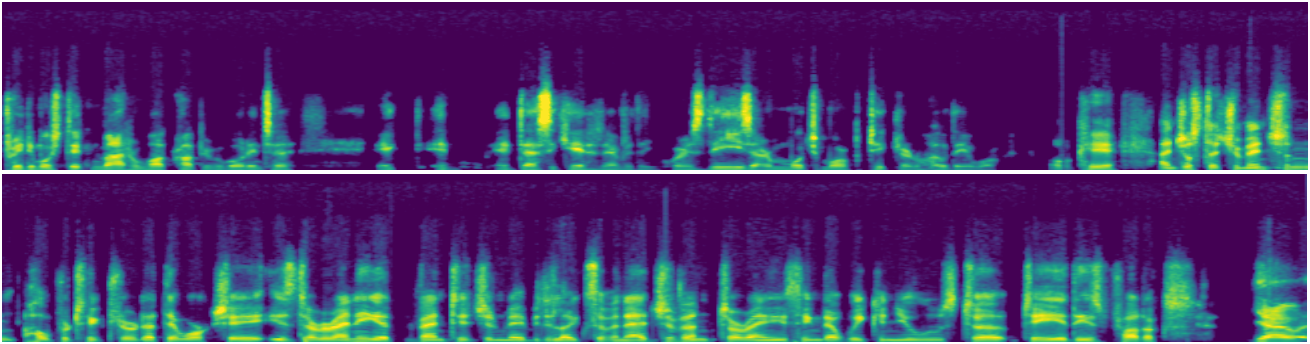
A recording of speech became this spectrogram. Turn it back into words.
pretty much didn't matter what crop you were going into. It, it, it desiccated everything. Whereas these are much more particular on how they work. Okay, and just that you mentioned how particular that they work, Shay, is there any advantage in maybe the likes of an adjuvant or anything that we can use to, to aid these products? Yeah,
